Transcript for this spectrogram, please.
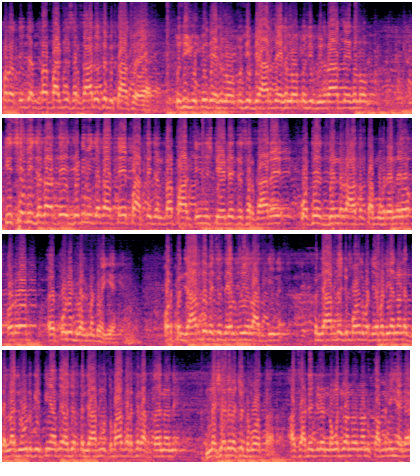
ਭਾਰਤੀ ਜਨਤਾ ਪਾਰਟੀ ਸਰਕਾਰ ਹੈ, ਉੱਥੇ ਵਿਕਾਸ ਹੋਇਆ ਹੈ। ਤੁਸੀਂ ਯੂਪੀ ਦੇਖ ਲਓ ਤੁਸੀਂ ਬਿਹਾਰ ਦੇਖ ਲਓ ਤੁਸੀਂ ਗੁਜਰਾਤ ਦੇਖ ਲਓ। ਕਿਸੇ ਵੀ ਜਗ੍ਹਾ ਤੇ ਜਿਹੜੀ ਵੀ ਜਗ੍ਹਾ ਤੇ ਭਾਰਤੀ ਜਨਤਾ ਪਾਰਟੀ ਦੀ ਸਟੇਟ ਵਿੱਚ ਸਰਕਾਰ ਹੈ ਉੱਥੇ ਦਿਨ ਰਾਤ ਕੰਮ ਹੋ ਰਹੇ ਨੇ ਔਰ ਪੂਰੀ ਡਿਵੈਲਪਮੈਂਟ ਹੋਈ ਹੈ। ਔਰ ਪੰਜਾਬ ਦੇ ਵਿੱਚ ਦੇਖ ਲਓ ਤੁਸੀਂ ਹਾਲਾਤ ਕੀ ਨੇ। ਪੰਜਾਬ ਦੇ ਵਿੱਚ ਬਹੁਤ ਵੱਡੀਆਂ ਵੱਡੀਆਂ ਇਹਨਾਂ ਨੇ ਗੱਲਾਂ ਜ਼ਰੂਰ ਕੀਤੀਆਂ ਤੇ ਅੱਜ ਪੰਜਾਬ ਨੂੰ ਤਬਾਹ ਕਰਕੇ ਰੱਖਤਾ ਇਹਨਾਂ ਨੇ ਨਸ਼ੇ ਦੇ ਵਿੱਚ ਡੁਬੋਤਾ। ਆ ਸਾਡੇ ਜਿਹੜੇ ਨੌਜਵਾਨ ਉਹਨਾਂ ਨੂੰ ਕੰਮ ਨਹੀਂ ਹੈਗਾ।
